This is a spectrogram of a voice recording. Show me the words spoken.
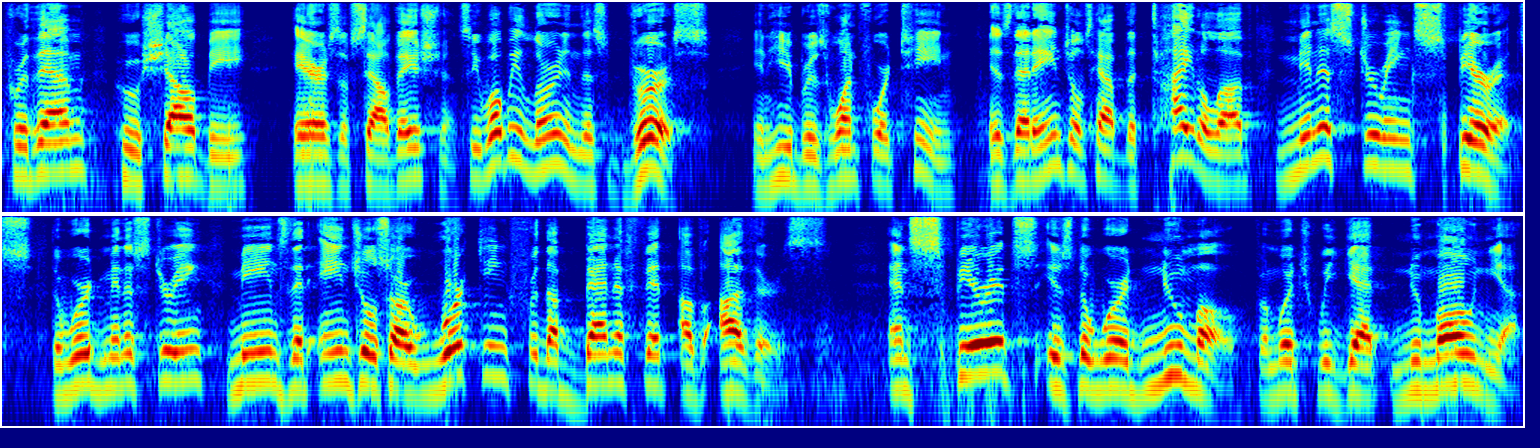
for them who shall be heirs of salvation? See, what we learn in this verse in Hebrews 1.14 is that angels have the title of ministering spirits. The word ministering means that angels are working for the benefit of others. And spirits is the word pneumo, from which we get pneumonia.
